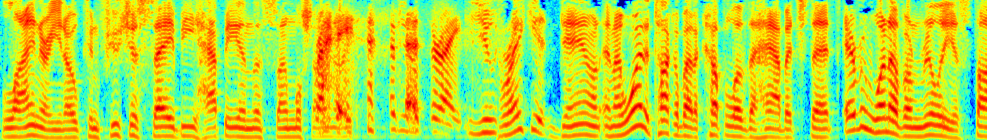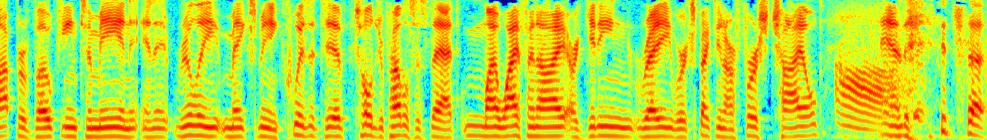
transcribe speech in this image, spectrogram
liner, you know, Confucius say, be happy and the sun will shine. Right. That's know, right. You break it down, and I wanted to talk about a couple of the habits that every one of them really is thought provoking to me, and, and it really makes me inquisitive. Told your publicist that my wife and I are getting ready. We're expecting our first child. Aww. And it's an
